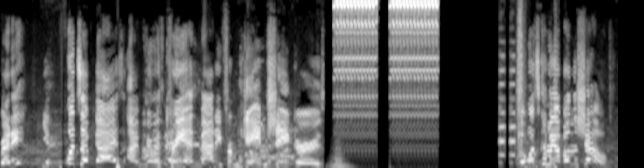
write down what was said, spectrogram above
Ready? Yep. What's up, guys? I'm here with Cree and Maddie from Game Shakers. So, what's coming up on the show?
